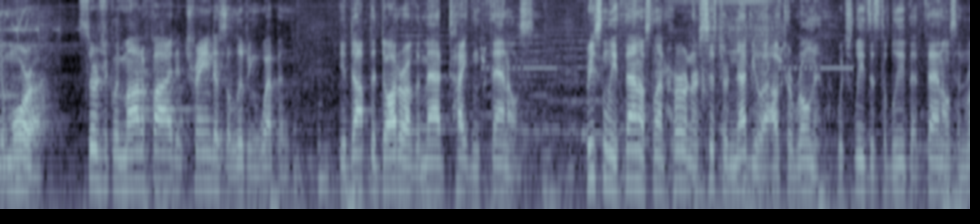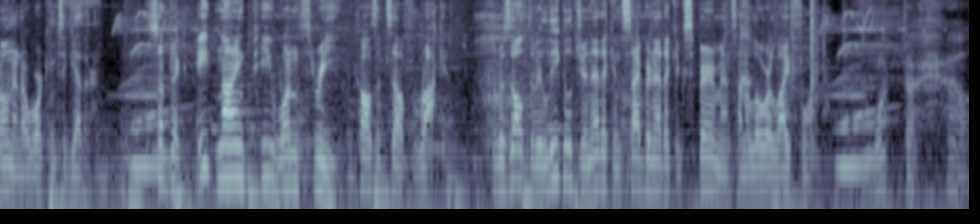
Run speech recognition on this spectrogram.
Gamora, surgically modified and trained as a living weapon. The adopted daughter of the mad titan Thanos. Recently, Thanos lent her and her sister Nebula out to Ronan, which leads us to believe that Thanos and Ronan are working together. Subject 89P13 calls itself Rocket, the result of illegal genetic and cybernetic experiments on a lower life form. What the hell?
